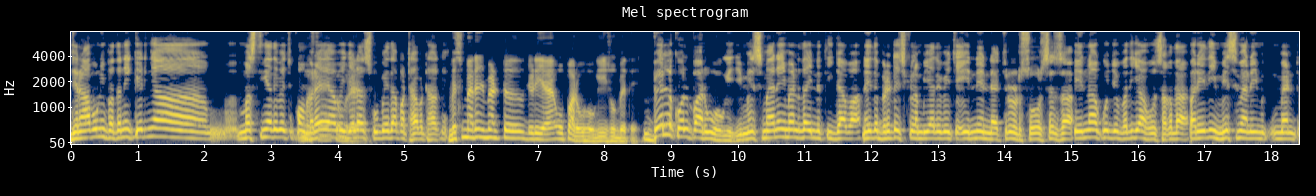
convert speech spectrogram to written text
ਜਨਾਬ ਉਹ ਨਹੀਂ ਪਤਾ ਨਹੀਂ ਕਿਹੜੀਆਂ ਮਸਤੀਆਂ ਦੇ ਵਿੱਚ ਘੁੰਮ ਰਹੇ ਆ ਵੀ ਜਿਹੜਾ। ਸੂਬੇ ਦਾ ਪੱਠਾ ਬਿਠਾ ਕੇ। ਮਿਸਮੈਨੇਜਮੈਂਟ ਜਿਹੜੀ ਹੈ ਉਹ ਭਾਰੂ ਹੋ ਗਈ ਸੂਬੇ ਤੇ। ਬਿਲਕੁਲ ਭਾਰੂ ਹੋ ਗਈ ਜੀ। ਮਿਸਮੈਨੇਜਮੈਂਟ ਦਾ ਹੀ ਨਤੀਜਾ ਵਾ। ਨਹੀਂ ਤਾਂ ਬ੍ਰਿਟਿਸ਼ ਕੋਲੰਬੀਆ ਦੇ ਵਿੱਚ ਇੰਨੇ ਨੈਚੁਰਲ ਰਿਸੋਰਸਸ ਆ ਇੰਨਾ ਕੁਝ ਵਧੀਆ ਹੋ ਸਕਦਾ ਪਰ ਇਹਦੀ ਮਿਸਮੈਨੇਜਮੈਂਟ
